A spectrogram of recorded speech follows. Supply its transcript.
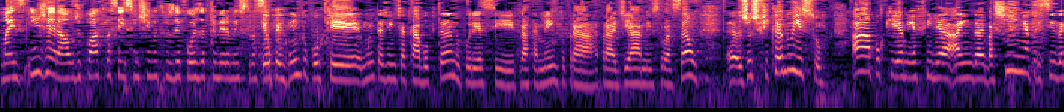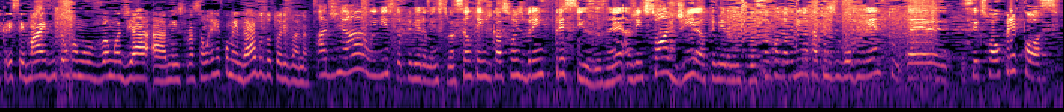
mas em geral de 4 a 6 centímetros depois da primeira menstruação. Eu pergunto porque muita gente acaba optando por esse tratamento para adiar a menstruação, eh, justificando isso. Ah, porque a minha filha ainda é baixinha, precisa crescer mais, então vamos, vamos adiar a menstruação. É recomendado, doutora Ivana? Adiar o início da primeira menstruação tem indicações bem precisas, né? A gente só adia a primeira menstruação quando a menina está com desenvolvimento é, sexual precoce.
